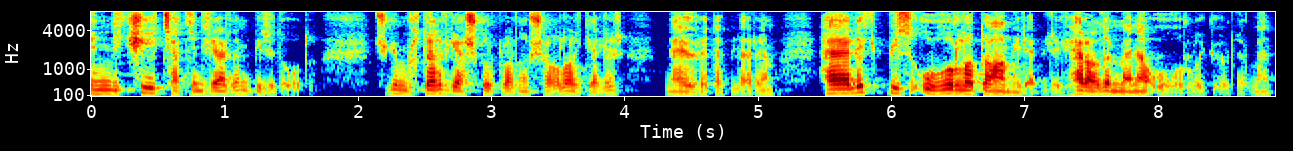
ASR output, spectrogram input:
indiki çətinliklərdən biri də odur. Çünki müxtəlif yaş qruplarından uşaqlar gəlir, nə öyrədə bilərəm? Hələlik biz uğurla davam edə bilirik. Hər halda mənə uğurlu görünür. Mən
